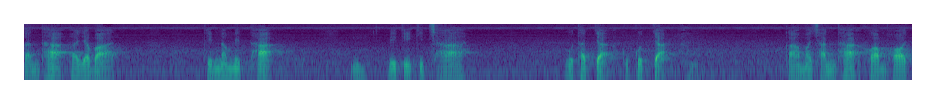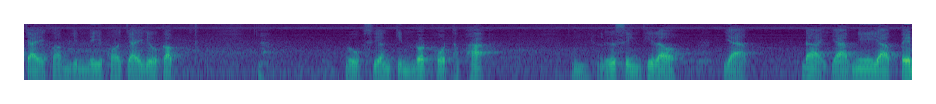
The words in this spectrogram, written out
สันทะพยาบาททินนมิทะวิกิกิจฉา อุทจจะกุกุจจะ กามฉันทะความพอใจความยินดีพอใจอยู่กับรูปเสียงกลิ่นรสโผฏฐพะหรือสิ่งที่เราอยากได้อยากมีอยากเป็น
